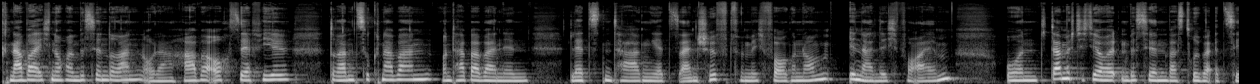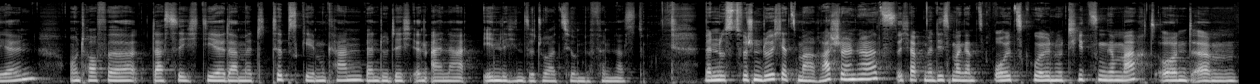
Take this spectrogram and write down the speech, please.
knabber ich noch ein bisschen dran oder habe auch sehr viel dran zu knabbern und habe aber in den letzten Tagen jetzt einen Shift für mich vorgenommen, innerlich vor allem. Und da möchte ich dir heute ein bisschen was drüber erzählen und hoffe, dass ich dir damit Tipps geben kann, wenn du dich in einer ähnlichen Situation befindest. Wenn du es zwischendurch jetzt mal rascheln hörst, ich habe mir diesmal ganz oldschool Notizen gemacht und ähm,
